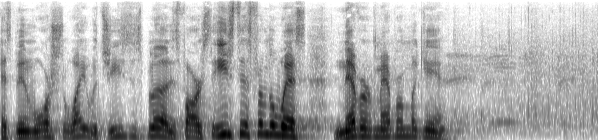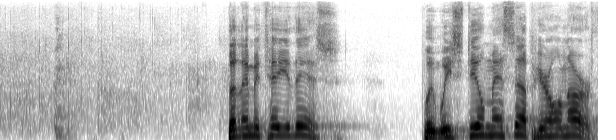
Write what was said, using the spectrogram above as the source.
has been washed away with Jesus' blood. As far as the east is from the west, never remember them again. But let me tell you this when we still mess up here on earth,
